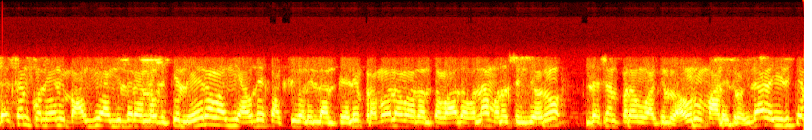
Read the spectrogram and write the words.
ದರ್ಶನ್ ಕೊಲೆಯಲ್ಲಿ ಭಾಗಿಯಾಗಿದ್ದಾರೆ ಅನ್ನೋದಕ್ಕೆ ನೇರವಾಗಿ ಯಾವುದೇ ಸಾಕ್ಷಿಗಳಿಲ್ಲ ಅಂತ ಹೇಳಿ ಪ್ರಬಲವಾದಂತ ವಾದವನ್ನ ಮನು ಅವರು ದರ್ಶನ್ ಪರ ವಕೀಲರು ಅವರು ಮಾಡಿದ್ರು. ಇದ ಇದಕ್ಕೆ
